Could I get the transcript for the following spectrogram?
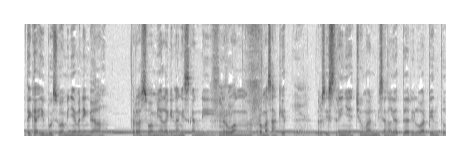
Ketika ibu suaminya meninggal terus suaminya lagi nangis kan di ruang rumah sakit Iya. terus istrinya cuman bisa ngelihat dari luar pintu.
